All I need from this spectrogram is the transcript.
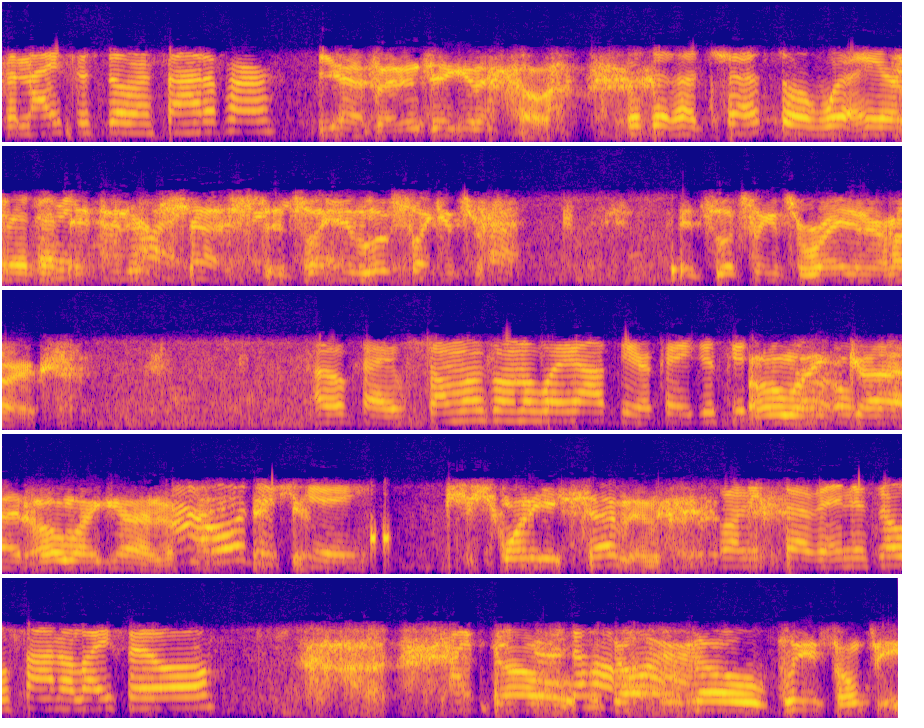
The knife is still inside of her? Yes, I didn't take it out. Was it her chest or what area did It's it? in her chest. It's like it looks like it's. right. It looks like it's right in her heart. Okay, someone's on the way out there. Okay, just get oh, the Oh my door open. god. Oh my god. Okay, How old is you. she? She's 27. 27. And there's no sign of life at all? Like, No, no, arm. no, please don't be.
